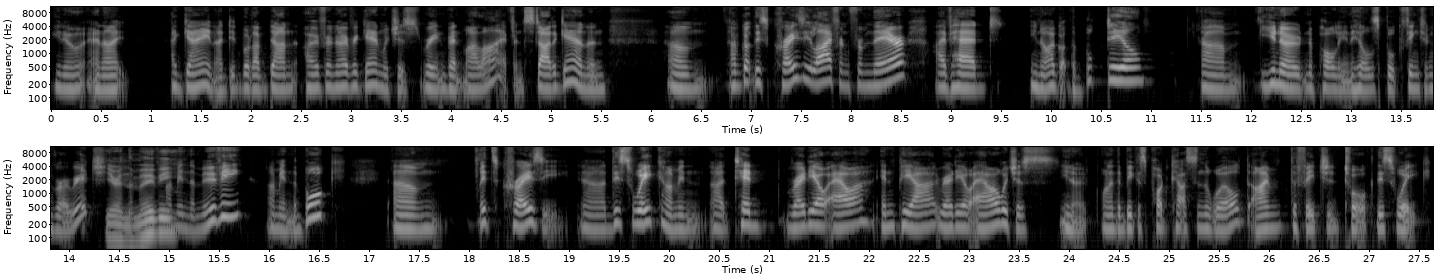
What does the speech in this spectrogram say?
you know, and I, again, I did what I've done over and over again, which is reinvent my life and start again. And um, I've got this crazy life. And from there, I've had, you know, I got the book deal. Um, you know, Napoleon Hill's book, Think and Grow Rich. You're in the movie. I'm in the movie. I'm in the book. Um, it's crazy. Uh, this week, I'm in uh, TED Radio Hour, NPR Radio Hour, which is you know one of the biggest podcasts in the world. I'm the featured talk this week,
